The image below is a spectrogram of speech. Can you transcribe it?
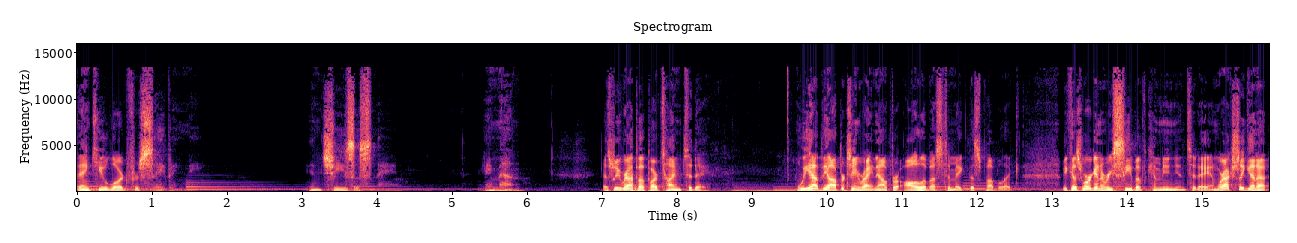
Thank you, Lord, for saving me. In Jesus' name, amen as we wrap up our time today, we have the opportunity right now for all of us to make this public because we're going to receive of communion today. And we're actually going to,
